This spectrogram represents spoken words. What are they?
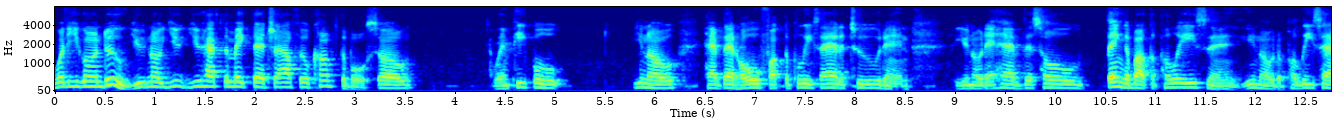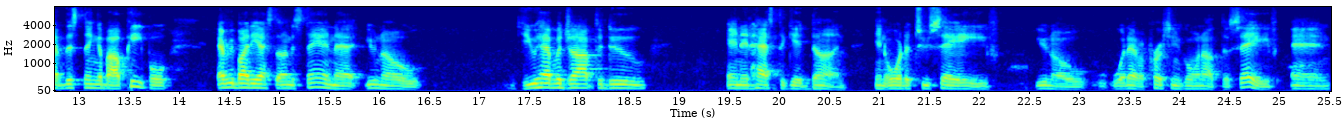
what are you going to do? You know, you you have to make that child feel comfortable. So when people, you know, have that whole fuck the police attitude and you know, they have this whole thing about the police and you know, the police have this thing about people, everybody has to understand that, you know, you have a job to do and it has to get done in order to save, you know, whatever person you're going out to save. And,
